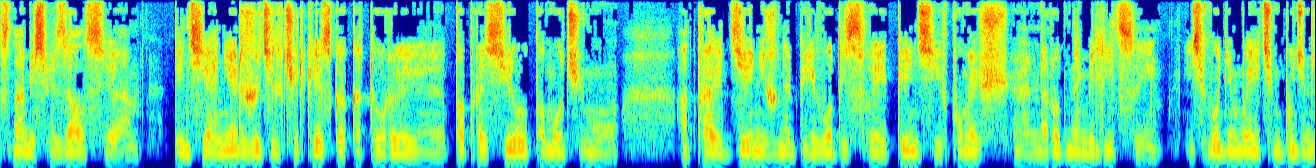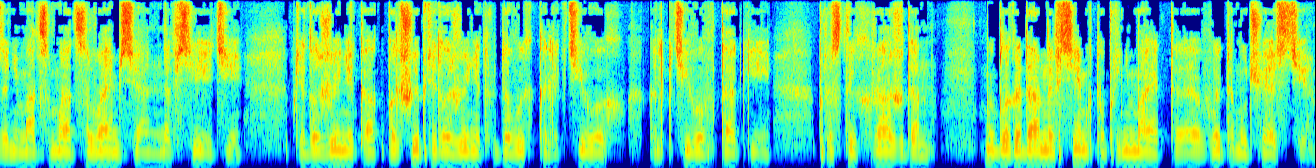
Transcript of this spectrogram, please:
С нами связался пенсионер, житель Черкеска, который попросил помочь ему отправить денежный перевод из своей пенсии в помощь э, народной милиции. И сегодня мы этим будем заниматься. Мы отзываемся на все эти предложения, как большие предложения трудовых коллективов, коллективов, так и простых граждан. Мы благодарны всем, кто принимает э, в этом участие.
